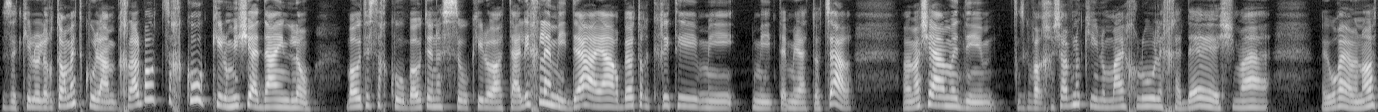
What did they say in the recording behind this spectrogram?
זה כאילו לרתום את כולם. בכלל בואו תשחקו, כאילו מי שעדיין לא. בואו תשחקו, בואו תנסו. כאילו, התהליך למידה היה הרבה יותר קריטי מ- מ- מהתוצר. אבל מה שהיה מדהים, אז כבר חשבנו כאילו מה יכלו לחדש, מה... היו רעיונות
